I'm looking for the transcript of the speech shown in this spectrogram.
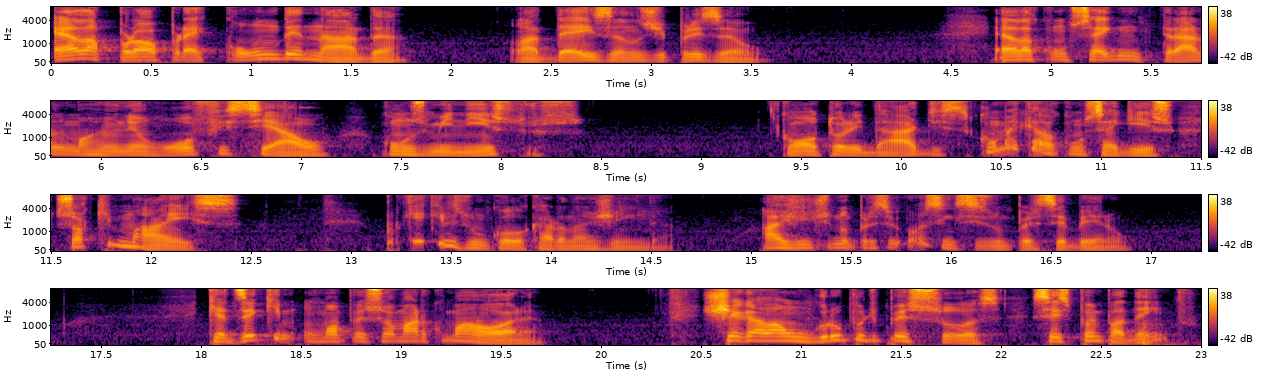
Ela própria é condenada a 10 anos de prisão. Ela consegue entrar numa reunião oficial com os ministros, com autoridades. Como é que ela consegue isso? Só que mais. Por que, que eles não colocaram na agenda? A gente não percebeu. Como assim vocês não perceberam? Quer dizer que uma pessoa marca uma hora. Chega lá um grupo de pessoas. Vocês põem para dentro?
